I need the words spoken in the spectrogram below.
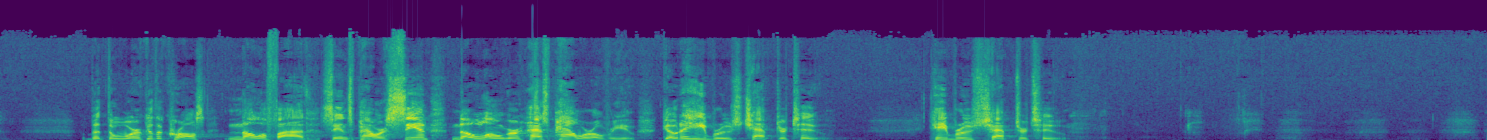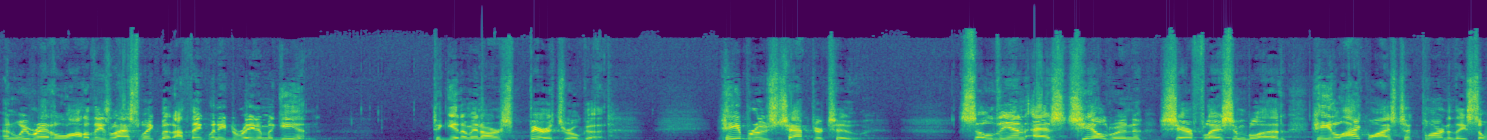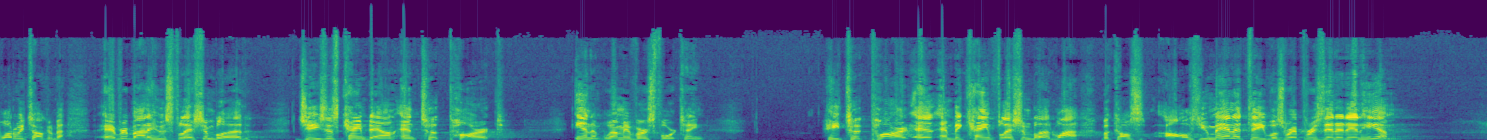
But the work of the cross nullified sin's power. Sin no longer has power over you. Go to Hebrews chapter 2. Hebrews chapter 2. And we read a lot of these last week, but I think we need to read them again to get them in our spirits real good. Hebrews chapter 2. So then, as children share flesh and blood, he likewise took part in these. So, what are we talking about? Everybody who's flesh and blood, Jesus came down and took part in it. Well, I'm in verse 14. He took part and became flesh and blood. Why? Because all humanity was represented in him.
